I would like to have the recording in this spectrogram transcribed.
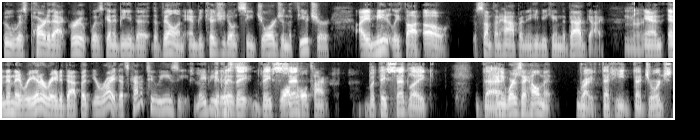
who was part of that group was going to be the the villain, and because you don't see George in the future, I immediately thought, oh, something happened and he became the bad guy, Right. and and then they reiterated that. But you're right, that's kind of too easy. Maybe because it is they, they Walt the whole time, but they said like that, and he wears a helmet. right. That he, that George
